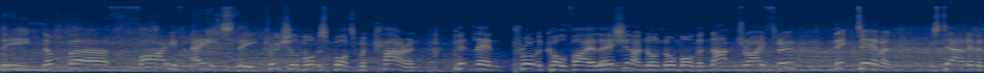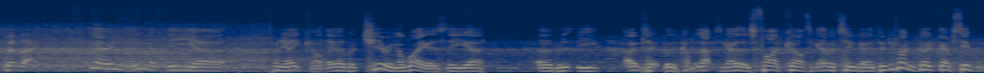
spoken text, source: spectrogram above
the number 5-8, the Crucial Motorsports McLaren pit lane protocol violation. I know no more than that. Drive through. Nick Damon is down in the pit lane. Yeah, in, in the uh, 28 car, they were cheering away as the uh, uh, the overtake with a couple of laps ago. There's five cars together, two going through. Just trying to grab Stevan,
